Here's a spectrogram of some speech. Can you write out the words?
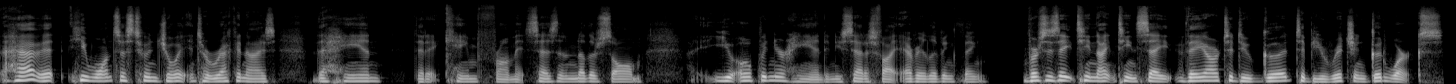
have it, he wants us to enjoy it and to recognize the hand that it came from. It says in another psalm, You open your hand and you satisfy every living thing. Verses 18 19 say, They are to do good, to be rich in good works,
